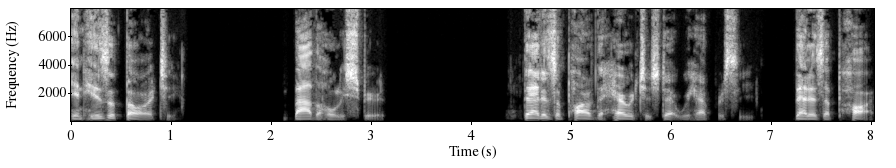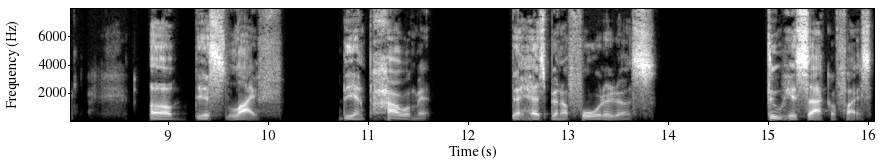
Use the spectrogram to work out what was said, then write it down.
in His authority by the Holy Spirit. That is a part of the heritage that we have received. That is a part of this life, the empowerment that has been afforded us through his sacrifice.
